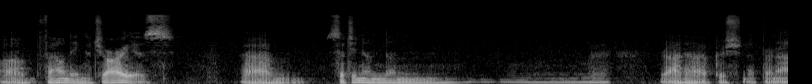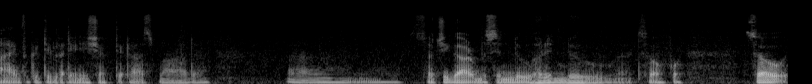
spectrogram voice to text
uh, founding acharyas, um, Sachinandan, Radha Krishna Pranay Vikati Ladini Shakti Rasmada, uh, Sachigarbha Sindhu Harindu, and so forth. So,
